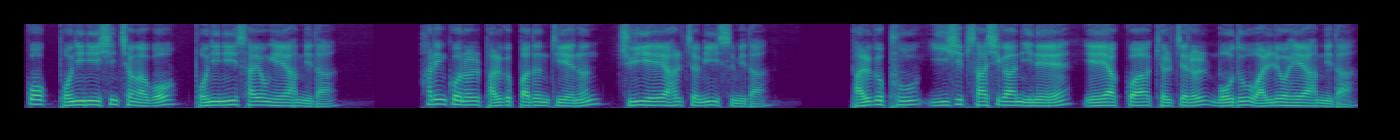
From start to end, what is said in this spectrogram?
꼭 본인이 신청하고 본인이 사용해야 합니다. 할인권을 발급받은 뒤에는 주의해야 할 점이 있습니다. 발급 후 24시간 이내에 예약과 결제를 모두 완료해야 합니다.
